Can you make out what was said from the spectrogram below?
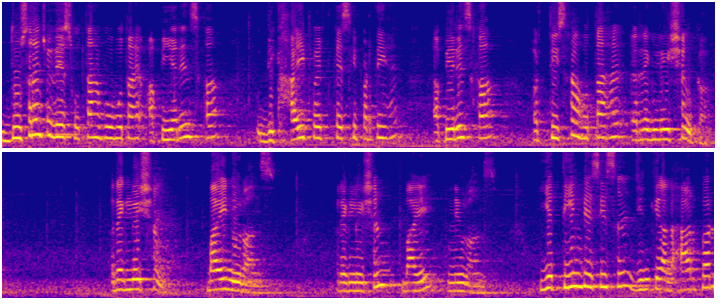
दूसरा जो बेस होता है, वो होता है अपियरेंस का। दिखाई पड़ कैसी पड़ती है? अपियरेंस का और तीसरा होता है रेगुलेशन का। Regulation by neurons regulation by neurons ये तीन बेसिस हैं जिनके आधार पर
